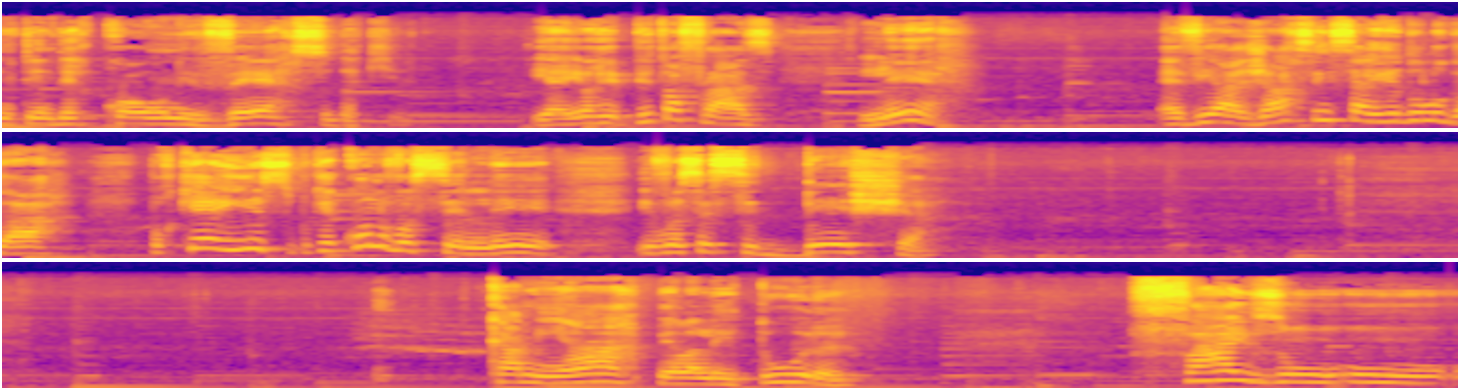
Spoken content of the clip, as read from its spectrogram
entender qual o universo daquilo. E aí eu repito a frase: ler é viajar sem sair do lugar. Porque é isso, porque quando você lê e você se deixa caminhar pela leitura, faz um, um,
